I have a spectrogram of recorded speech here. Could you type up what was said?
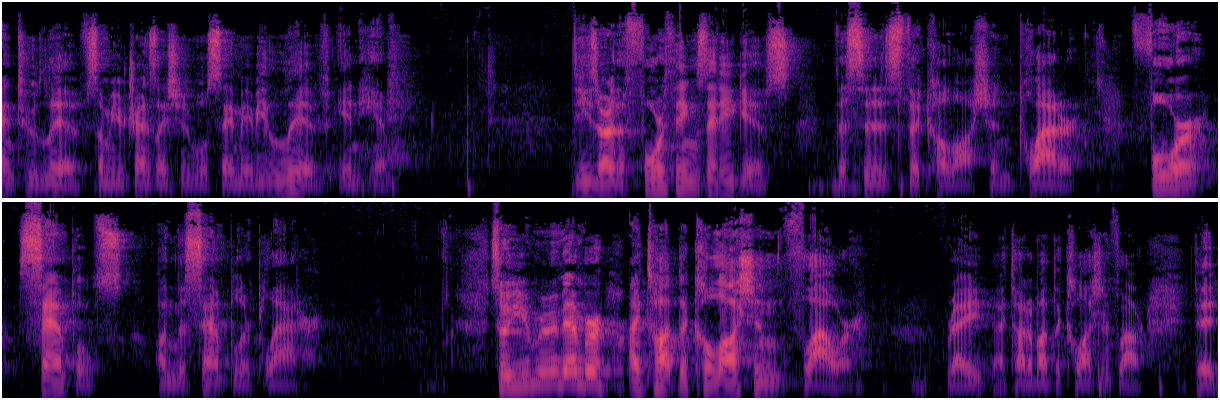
and to live. Some of your translations will say maybe live in him. These are the four things that he gives this is the Colossian platter. Four samples on the sampler platter. So you remember I taught the Colossian flower, right? I taught about the Colossian flower. That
